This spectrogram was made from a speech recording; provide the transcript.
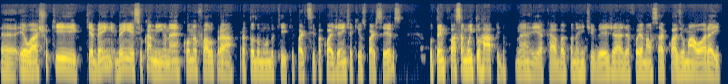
É, eu acho que, que é bem, bem esse o caminho, né? Como eu falo para todo mundo que, que participa com a gente aqui, os parceiros, o tempo passa muito rápido, né? E acaba quando a gente vê já, já foi a nossa quase uma hora aí,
